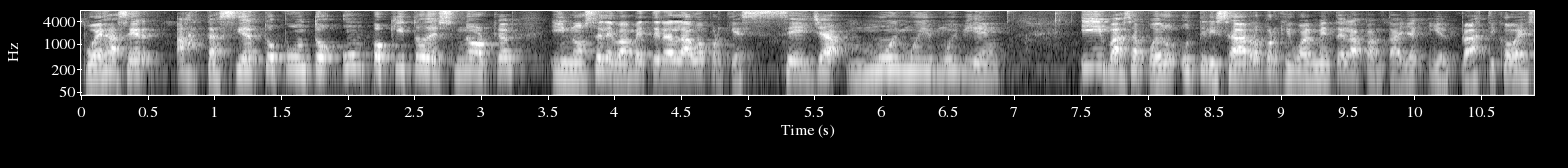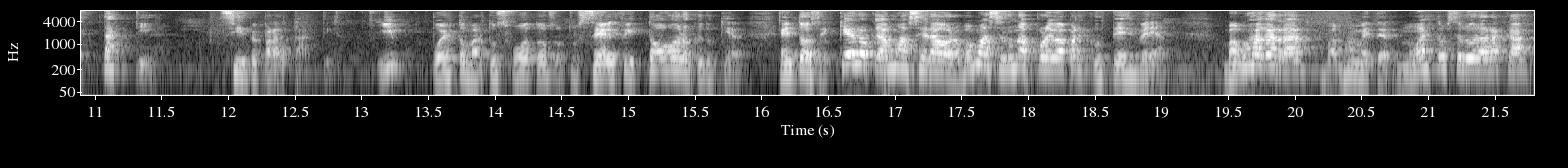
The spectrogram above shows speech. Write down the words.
puedes hacer hasta cierto punto un poquito de snorkel y no se le va a meter al agua porque sella muy muy muy bien y vas a poder utilizarlo porque igualmente la pantalla y el plástico es táctil, sirve para el táctil y puedes tomar tus fotos o tus selfies, todo lo que tú quieras. Entonces, ¿qué es lo que vamos a hacer ahora? Vamos a hacer una prueba para que ustedes vean. Vamos a agarrar, vamos a meter nuestro celular acá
